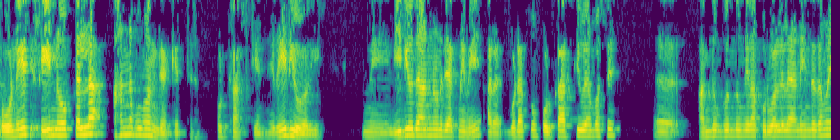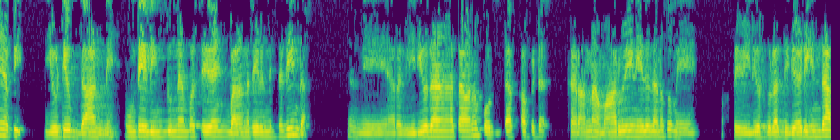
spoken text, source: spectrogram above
ෆෝන් එකේ ස්ක්‍රීන් ඕෆ් කරලා අහන්න පුළුවන් දෙයක් ඇත්තටම. පොඩ්කාස්ට් කියන්නේ රේඩියෝ වගේ. මේ වීඩියෝ දාන්න ඕන දෙයක් නෙමෙයි අර ගොඩක් උන් පොඩ්කාස්ට් කිව්වන් පස්සේ අඳුම් කුඳුම් වෙලා කුරුවල් වෙලා යන හින්දා තමයි අපි YouTube දාන්නේ. උන්ට ඒ ලින්ක් දුන්නාන් පස්සේ ඒවෙන් බලන්න තේරෙන්නේ නැති හින්දා. මේ අර වීඩියෝ දාන කතාව නම් පොඩ්ඩක් අපිට කරන්න අමාරු වෙයි නේද? දනකො මේ අපේ වීඩියෝස් ගොඩක් දිග වැඩි හින්දා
